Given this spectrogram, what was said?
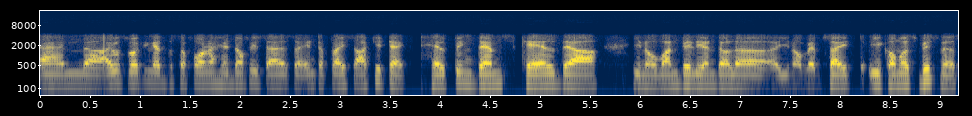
and uh, I was working at the Sephora head office as an enterprise architect, helping them scale their you know one billion dollar you know website e-commerce business.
